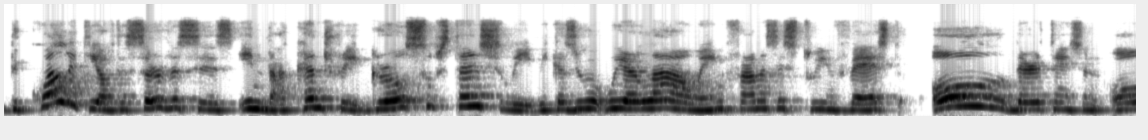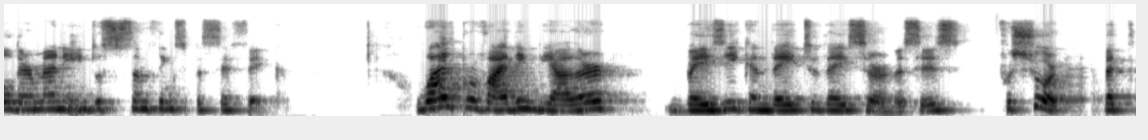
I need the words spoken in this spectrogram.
The quality of the services in that country grows substantially because we are allowing pharmacists to invest all their attention, all their money into something specific, while providing the other basic and day-to-day services for sure but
